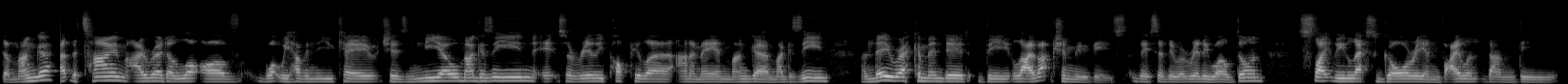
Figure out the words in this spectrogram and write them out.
the manga. At the time, I read a lot of what we have in the UK, which is Neo magazine. It's a really popular anime and manga magazine, and they recommended the live action movies. They said they were really well done, slightly less gory and violent than the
